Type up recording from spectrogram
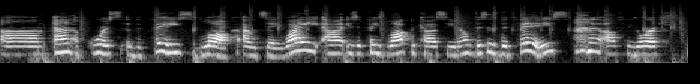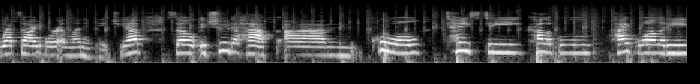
Um, and of course the face block I would say. Why uh, is it face block? Because you know this is the face of your website or a landing page yep so it should have um, cool tasty colorful high quality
